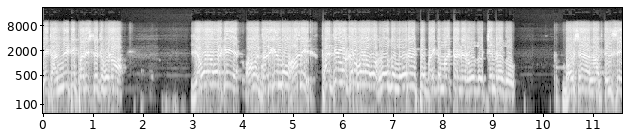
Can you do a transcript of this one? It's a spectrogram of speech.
వీటన్నిటి పరిస్థితి కూడా ఎవరెవరికి జరిగిందో హాని ప్రతి ఒక్కరు కూడా ఒక రోజు నోరు విప్పి బయట మాట్లాడే రోజు వచ్చిన రోజు. బహుశా నాకు తెలిసి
